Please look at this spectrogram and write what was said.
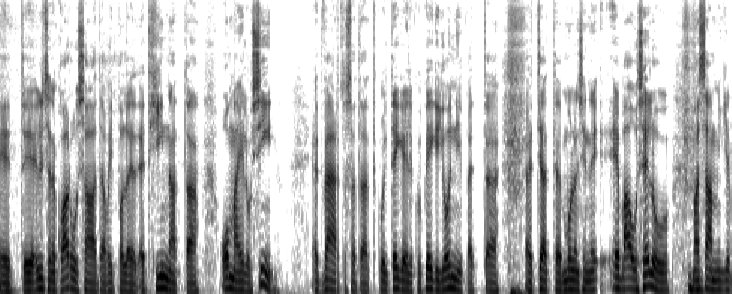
et üldse nagu aru saada võib-olla, et hinnata oma elu siin et väärtustada, et kui tegelikult keegi jonnib, et et teate, mul on siin ebaaus elu, ma saan mingi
